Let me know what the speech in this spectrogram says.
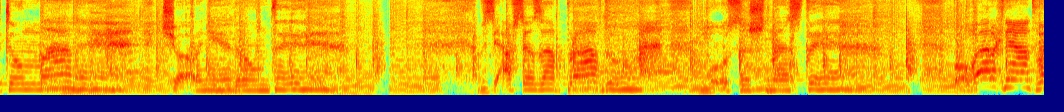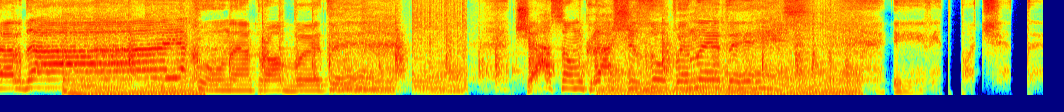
тумани, чорні ґрунти, взявся за правду, мусиш нести. Поверхня тверда, яку не пробити. Часом краще зупинитись і відпочити.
